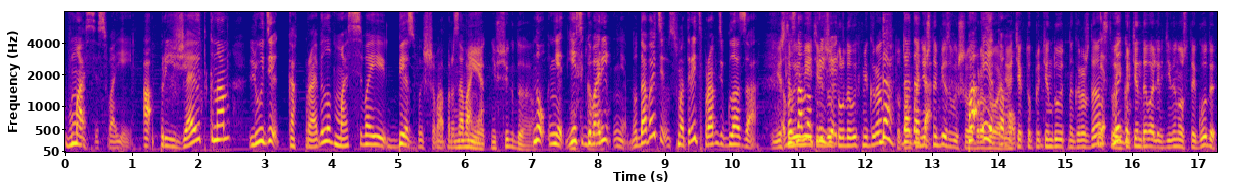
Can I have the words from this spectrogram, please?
В массе своей, а приезжают к нам люди, как правило, в массе своей без высшего образования. Нет, не всегда. Ну, нет, если говорить... Нет, ну давайте смотреть правде в глаза. Если в вы имеете приезжают... в виду трудовых мигрантов, да, то да, там, да, конечно, да. без высшего Поэтому... образования. А те, кто претендует на гражданство нет, мы... и претендовали в 90-е годы,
